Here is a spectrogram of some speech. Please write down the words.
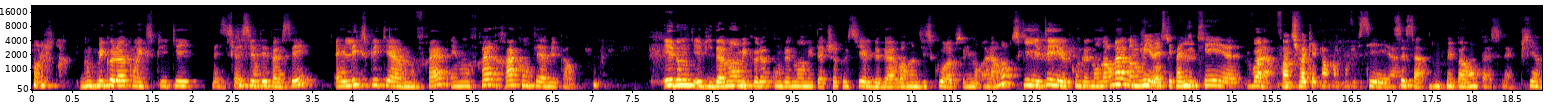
Donc, mes colocs ont expliqué ce qui s'était passé. Elle l'expliquait à mon frère et mon frère racontait à mes parents. Et donc, évidemment, mes colocs complètement en état de choc aussi, elles devaient avoir un discours absolument alarmant, ce qui était euh, complètement normal. hein, oui, bah, c'est paniqué. euh, Voilà. Enfin, tu vois quelqu'un en train de convulser. euh, C'est ça. Donc mes parents passent la pire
